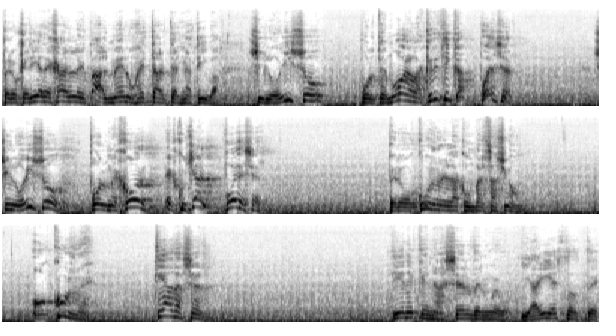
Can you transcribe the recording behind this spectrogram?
Pero quería dejarle al menos esta alternativa. Si lo hizo por temor a la crítica, puede ser. Si lo hizo por mejor escuchar, puede ser. Pero ocurre la conversación ocurre, ¿qué ha de hacer? Tiene que nacer de nuevo. Y ahí es donde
